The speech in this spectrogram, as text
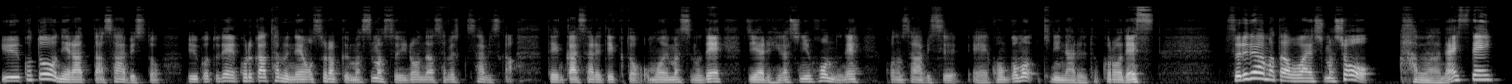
いうことを狙ったサービスということで、これから多分ね、おそらくますますいろんなサブスクサービスが展開されていくと思いますので、JR 東日本のね、このサービス、えー今後も気になるところです。それではまたお会いしましょう。Have a nice day!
